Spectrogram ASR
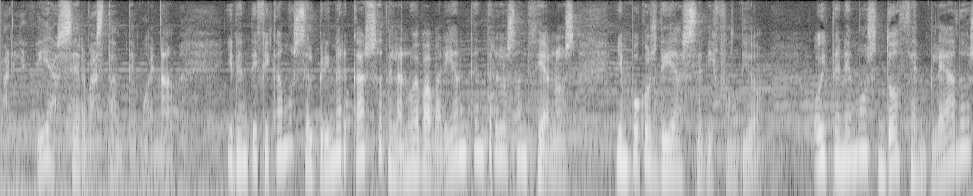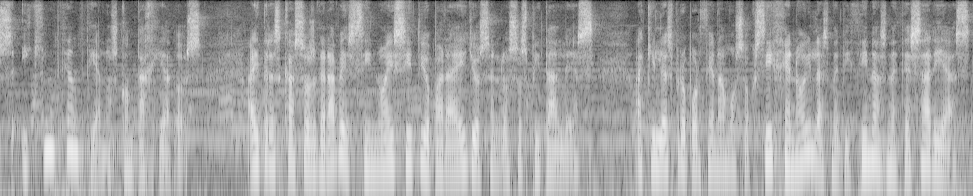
parecía ser bastante buena. Identificamos el primer caso de la nueva variante entre los ancianos y en pocos días se difundió. Hoy tenemos 12 empleados y 15 ancianos contagiados. Hay tres casos graves y no hay sitio para ellos en los hospitales. Aquí les proporcionamos oxígeno y las medicinas necesarias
